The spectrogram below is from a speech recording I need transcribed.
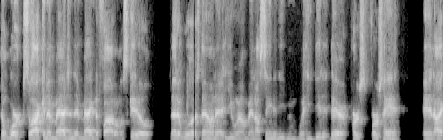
the work. So I can imagine it magnified on a scale that it was down at UM, and I've seen it even when he did it there first firsthand. And I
